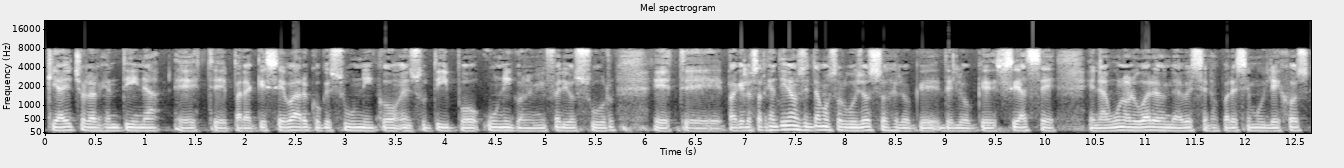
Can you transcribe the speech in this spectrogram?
que ha hecho la Argentina este, para que ese barco que es único en su tipo, único en el hemisferio sur, este, para que los argentinos nos sintamos orgullosos de lo que de lo que se hace en algunos lugares donde a veces nos parece muy lejos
